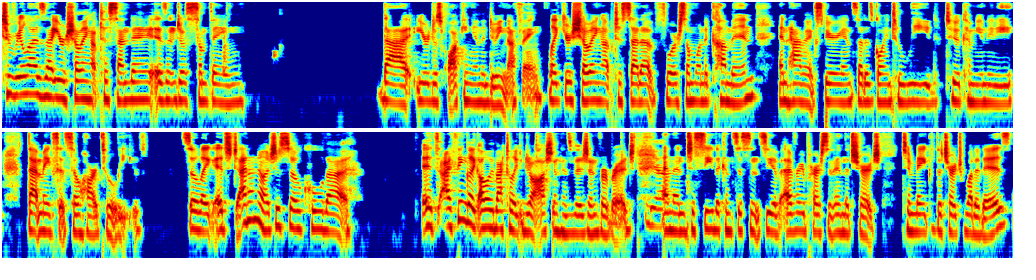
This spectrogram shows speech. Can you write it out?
to realize that you're showing up to Sunday isn't just something that you're just walking in and doing nothing. Like you're showing up to set up for someone to come in and have an experience that is going to lead to a community that makes it so hard to leave. So like it's I don't know, it's just so cool that it's I think like all the way back to like Josh and his vision for Bridge Yeah. and then to see the consistency of every person in the church to make the church what it is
